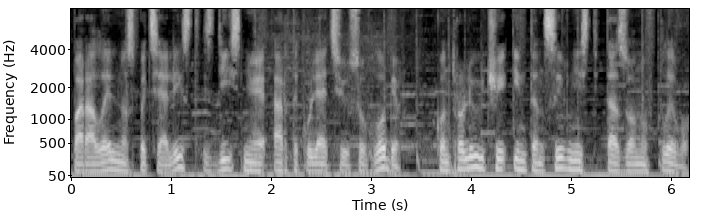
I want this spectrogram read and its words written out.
Паралельно спеціаліст здійснює артикуляцію суглобів, контролюючи інтенсивність та зону впливу.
